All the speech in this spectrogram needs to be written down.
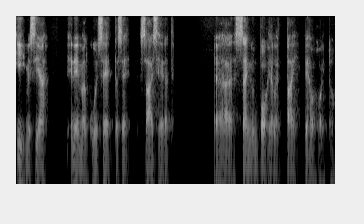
ihmisiä enemmän kuin se, että se saisi heidät sängyn pohjalle tai tehohoitoon.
